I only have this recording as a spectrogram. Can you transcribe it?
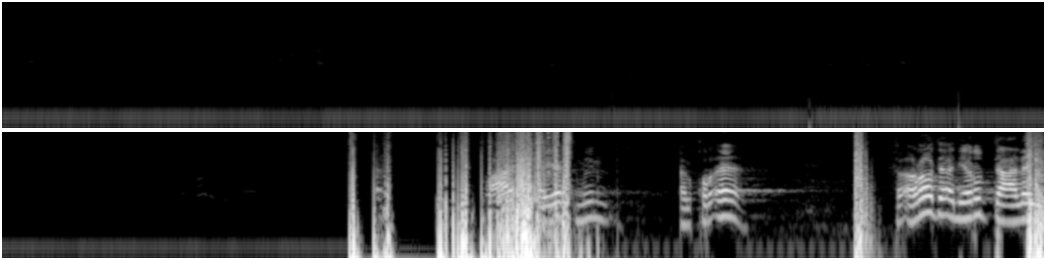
في الحاص دعاه أبو بكر إلى الإسلام أبو بكر راح إيه بيت اليهود في قدر من يدعوهم إلى الإسلام فقال في الحاص وعاد آيات من القرآن فأراد أن يرد عليه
